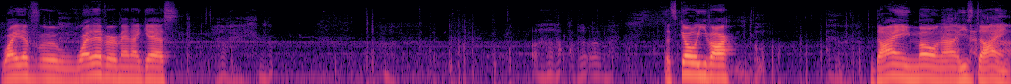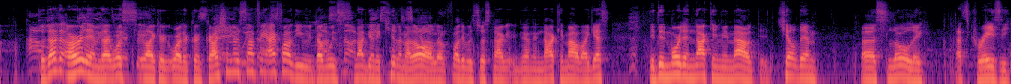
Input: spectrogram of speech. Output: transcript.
whatever, whatever, man, I guess. Let's go, Ivar. Dying moan, huh? He's dying. So that hurt him. That was like a what a concussion or something. I thought he that was not gonna kill him at all. I thought it was just not gonna knock him out. I guess it did more than knocking him out. It killed him uh, slowly. That's crazy.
